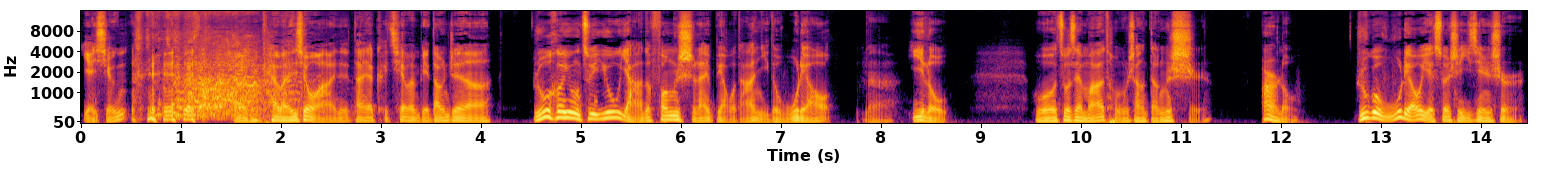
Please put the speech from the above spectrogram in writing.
也行。开玩笑啊，大家可千万别当真啊！如何用最优雅的方式来表达你的无聊？啊，一楼。我坐在马桶上等屎。二楼，如果无聊也算是一件事儿，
